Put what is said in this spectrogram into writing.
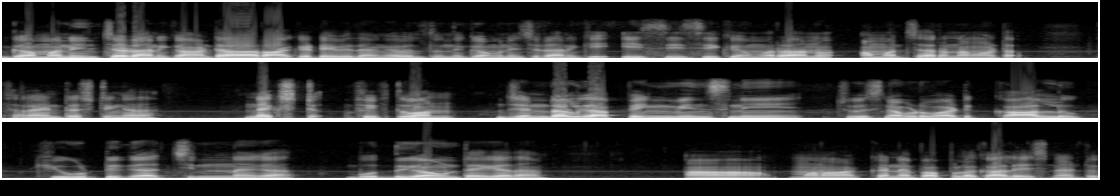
గమనించడానికి అంటే ఆ రాకెట్ ఏ విధంగా వెళ్తుంది గమనించడానికి ఈ సీసీ కెమెరాను అమర్చారన్నమాట. చాలా ఇంట్రెస్టింగ్ కదా? నెక్స్ట్ ఫిఫ్త్ వన్ జనరల్గా పెంగ్విన్స్ని చూసినప్పుడు వాటి కాళ్ళు క్యూట్గా చిన్నగా బొద్దుగా ఉంటాయి కదా? మనం అక్కడనే పప్పుల కాలు వేసినట్టు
